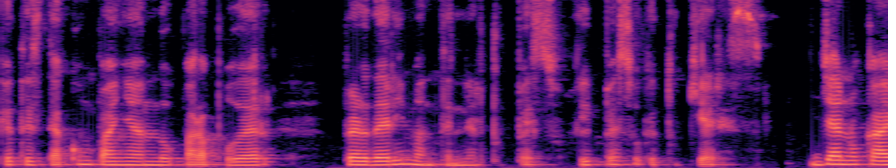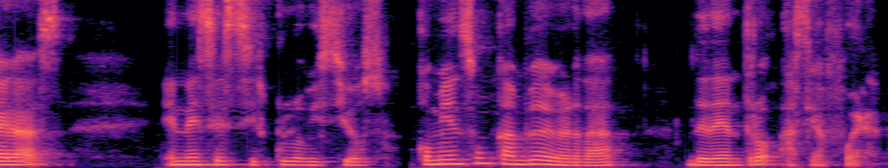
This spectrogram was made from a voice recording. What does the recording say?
que te esté acompañando para poder perder y mantener tu peso, el peso que tú quieres. Ya no caigas en ese círculo vicioso. Comienza un cambio de verdad de dentro hacia afuera.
